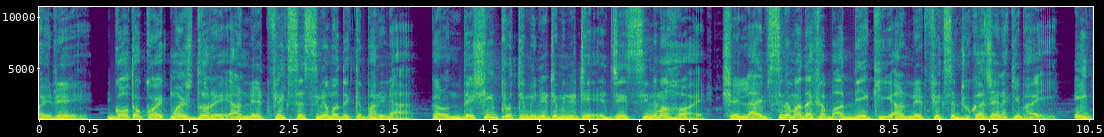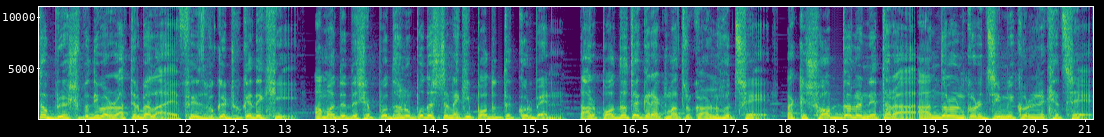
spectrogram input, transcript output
ভাই রে গত কয়েক মাস ধরে আর নেটফ্লিক্সে সিনেমা দেখতে পারি না। কারণ দেশেই প্রতি মিনিটে মিনিটে যে সিনেমা হয়, সেই লাইভ সিনেমা দেখা বাদ দিয়ে কি আর নেটফ্লিক্সে ঢুকা যায় নাকি ভাই? এই তো বৃহস্পতিবার রাতের বেলায় ফেসবুকে ঢুকে দেখি আমাদের দেশের প্রধান উপদেষ্টা নাকি পদত্যাগ করবেন। তার পদত্যাগের একমাত্র কারণ হচ্ছে, তাকে সব দলের নেতারা আন্দোলন করে জিম্মি করে রেখেছে।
